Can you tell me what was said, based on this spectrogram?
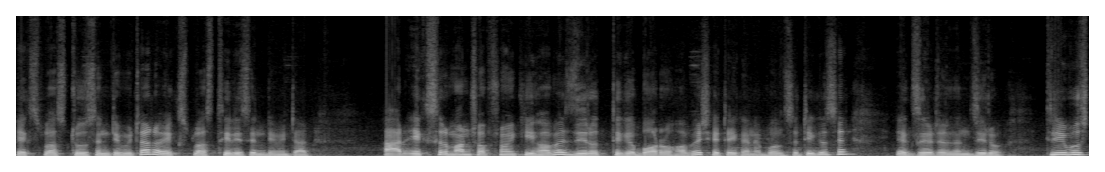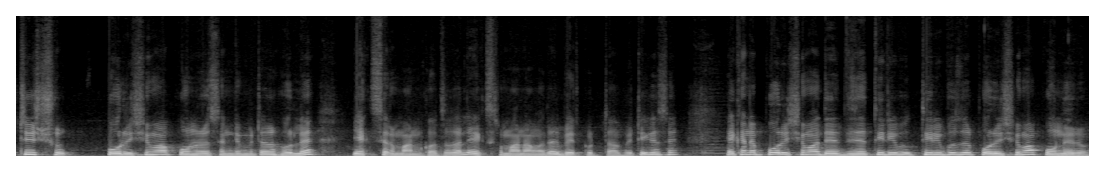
x plus two centimetre ও এক্স প্লাস থ্রি সেন্টিমিটার আর এক্সের মান সবসময় কি হবে? জিরোর থেকে বড় হবে, সেটা এখানে বলছে, ঠিক আছে? এক্স গ্রেটার দেন জিরো ত্রিভুজটির পরিসীমা পনেরো সেন্টিমিটার হলে এক্সের মান কত? তাহলে এক্সের মান আমাদের বের করতে হবে, ঠিক আছে? এখানে পরিসীমা দিয়ে দিয়েছে, ত্রিভু- ত্রিভুজের পরিসীমা পনেরো।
